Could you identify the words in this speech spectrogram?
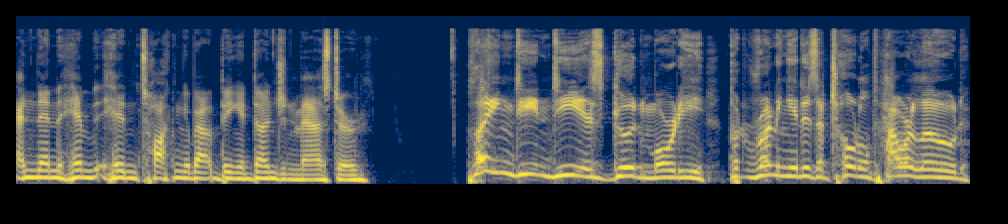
and then him him talking about being a dungeon master. Playing D&D is good, Morty, but running it is a total power load.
